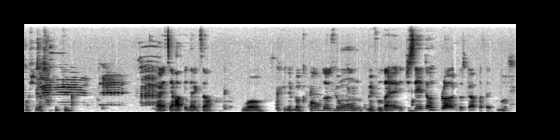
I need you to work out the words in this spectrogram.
Moi, je te dire, si tu tues. Ouais, c'est rapide avec ça. Wow, je fais des blocs en deux secondes. Mais faudrait utiliser d'autres blocs parce qu'après, ça va être moche.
